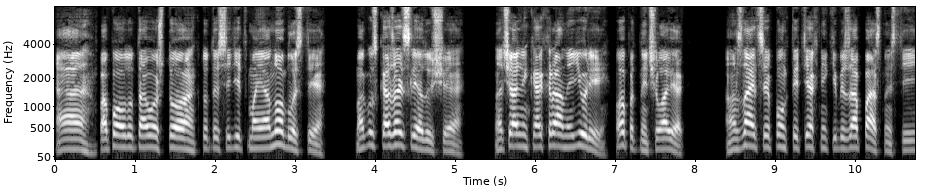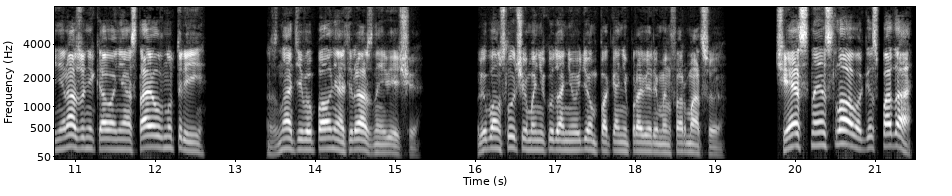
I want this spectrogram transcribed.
«А по поводу того, что кто-то сидит в моей области, могу сказать следующее. Начальник охраны Юрий — опытный человек. Он знает все пункты техники безопасности и ни разу никого не оставил внутри. Знать и выполнять разные вещи. В любом случае мы никуда не уйдем, пока не проверим информацию. Честное слово, господа,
